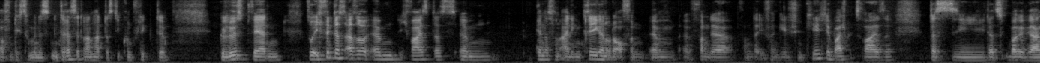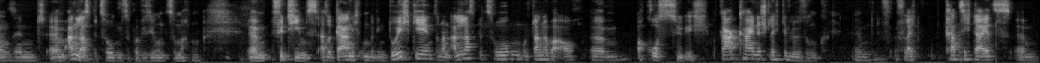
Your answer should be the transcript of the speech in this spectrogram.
hoffentlich zumindest ein Interesse daran hat, dass die Konflikte gelöst werden. So, ich finde das also, ähm, ich weiß, dass ähm, kenne das von einigen Trägern oder auch von, ähm, äh, von, der, von der evangelischen Kirche beispielsweise, dass sie dazu übergegangen sind, ähm, anlassbezogene Supervisionen zu machen ähm, für Teams. Also gar nicht unbedingt durchgehend, sondern anlassbezogen und dann aber auch, ähm, auch großzügig. Gar keine schlechte Lösung. Ähm, vielleicht kratze ich da jetzt ähm,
